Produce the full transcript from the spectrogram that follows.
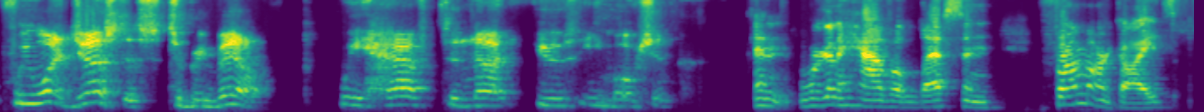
if we want justice to prevail, we have to not use emotion. And we're going to have a lesson from our guides,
